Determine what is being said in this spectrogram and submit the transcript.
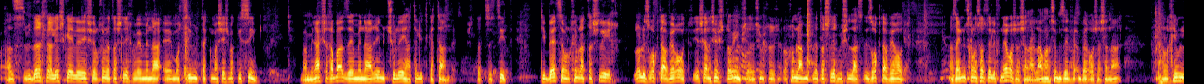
אז בדרך כלל יש כאלה שהולכים לתשליך ומוצאים את מה שיש בכיסים. במנהג של חב"ד זה מנערים את שולי הטלית קטן, את כי בעצם הולכים לתשליך לא לזרוק את העבירות, יש אנשים שטועים, שאנשים הולכים לתשליך בשביל לזרוק את העבירות. אז היינו צריכים לעשות את זה לפני ראש השנה, למה עושים את זה בראש השנה? אנחנו הולכים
